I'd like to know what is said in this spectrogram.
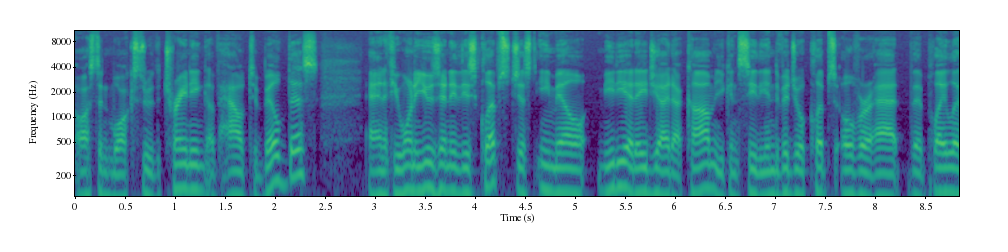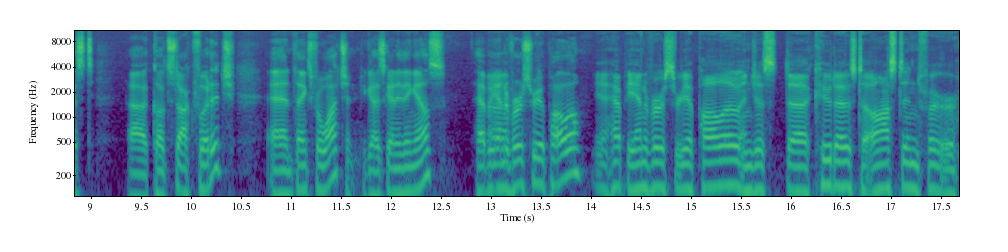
Austin walks through the training of how to build this. And if you want to use any of these clips, just email media at agi.com. You can see the individual clips over at the playlist uh, called Stock Footage. And thanks for watching. You guys got anything else? Happy Um, anniversary, Apollo. Yeah, happy anniversary, Apollo, and just uh, kudos to Austin for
